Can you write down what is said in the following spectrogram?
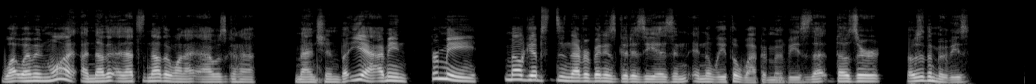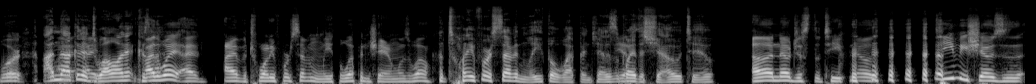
What Women Want. Another. That's another one I, I was gonna mention. But yeah, I mean, for me, Mel Gibson's never been as good as he is in, in the Lethal Weapon movies. That those are those are the movies. We're, I'm not gonna I- dwell on it because By the way, I I have a 24 seven Lethal Weapon channel as well. A 24 seven Lethal Weapon channel. Does it play the show too? Uh, no, just the TV. No, TV shows is,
